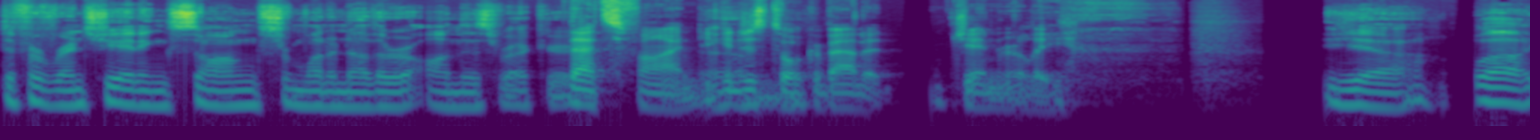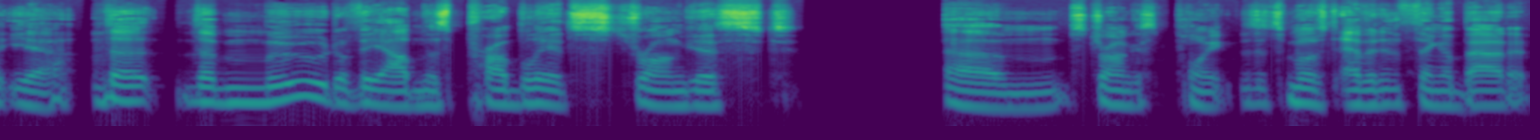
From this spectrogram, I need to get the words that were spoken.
differentiating songs from one another on this record. That's fine. You can just Um, talk about it generally. yeah. Well, yeah. The the mood of the album is probably its strongest um strongest point. It's its most evident thing about it.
